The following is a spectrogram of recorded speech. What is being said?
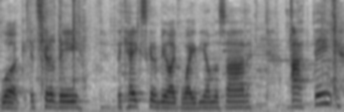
look, it's gonna be, the cake's gonna be like wavy on the side. I think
